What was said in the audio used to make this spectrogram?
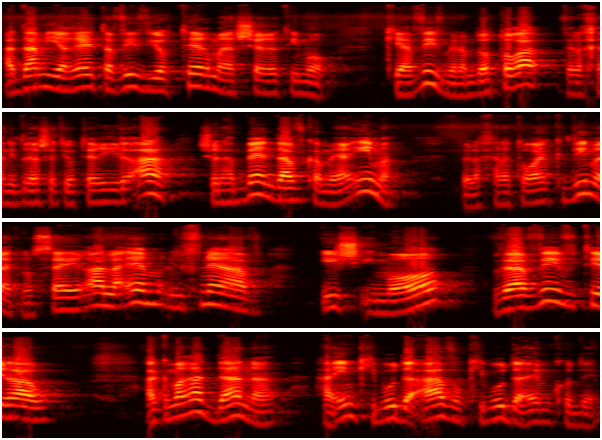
אדם ירא את אביו יותר מאשר את אמו, כי אביו מלמדו תורה, ולכן נדרשת יותר יראה של הבן דווקא מהאימא, ולכן התורה הקדימה את נושא היראה לאם לפני האב, איש אמו ואביו תיראו. הגמרא דנה האם כיבוד האב או כיבוד האם קודם.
